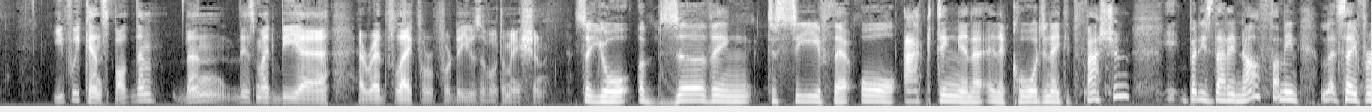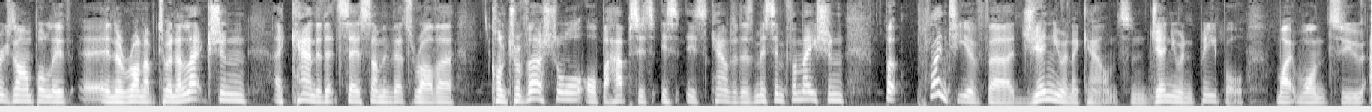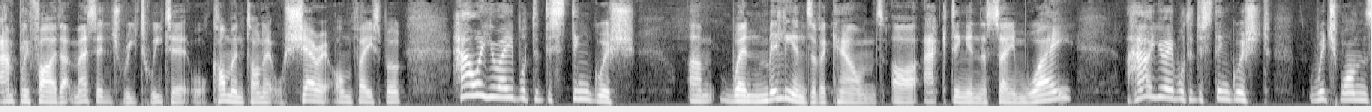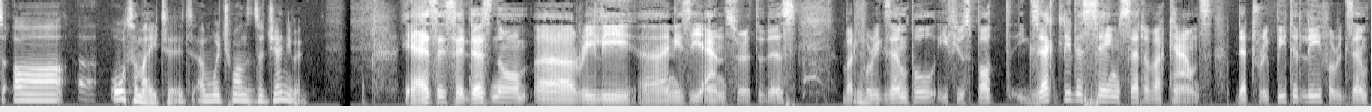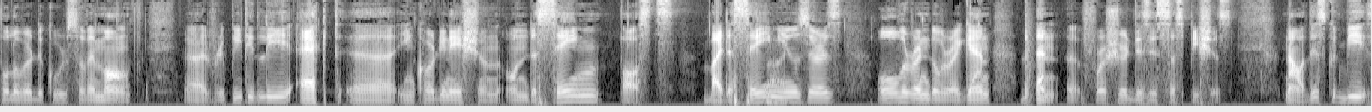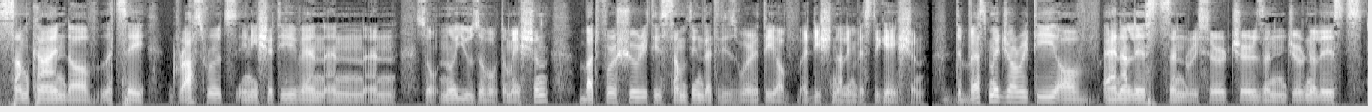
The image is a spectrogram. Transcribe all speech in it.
If we can spot them, then this might be a, a red flag for, for the use of automation. So you're observing to see if they're all acting in a in a coordinated fashion. But is that enough? I mean, let's say, for example, if in a run up to an election, a candidate says something that's rather controversial or perhaps is, is, is counted as misinformation, but plenty of uh, genuine accounts and genuine people might want to amplify that message, retweet it, or comment on it, or share it on Facebook. How are you able to distinguish um, when millions of accounts are acting in the same way? How are you able to distinguish which ones are uh, automated and which ones are genuine? Yeah, as I said, there's no uh, really uh, an easy answer to this. But for mm-hmm. example, if you spot exactly the same set of accounts that repeatedly, for example, over the course of a month, uh, repeatedly act uh, in coordination on the same posts by the same right. users over and over again, then uh, for sure this is suspicious. Now, this could be some kind of, let's say, grassroots initiative and, and, and so no use of automation, but for sure it is something that is worthy of additional investigation. The vast majority of analysts and researchers and journalists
